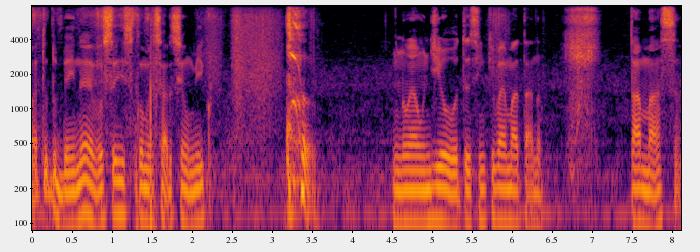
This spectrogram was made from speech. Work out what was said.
Mas tudo bem, né? Vocês começaram sem um micro. Não é um dia ou outro assim que vai matar, não. Tá massa.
